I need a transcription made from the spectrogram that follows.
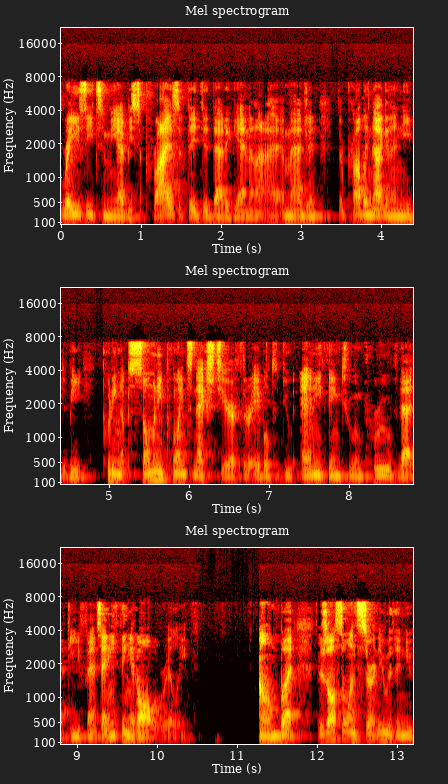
crazy to me. I'd be surprised if they did that again. And I imagine they're probably not going to need to be putting up so many points next year if they're able to do anything to improve that defense, anything at all, really. Um, but there's also uncertainty with a new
